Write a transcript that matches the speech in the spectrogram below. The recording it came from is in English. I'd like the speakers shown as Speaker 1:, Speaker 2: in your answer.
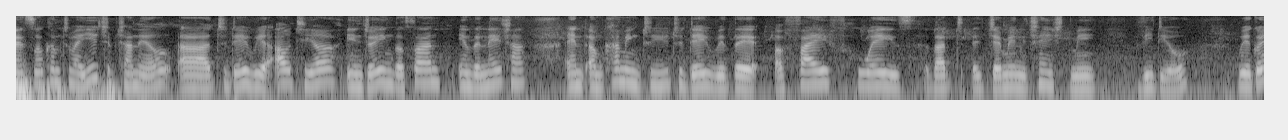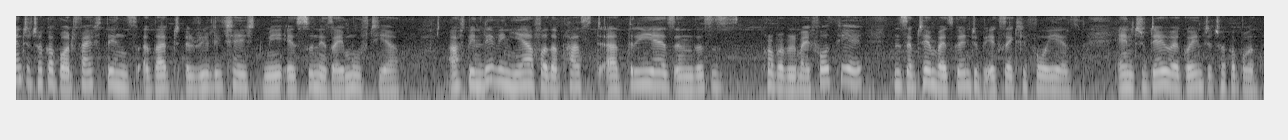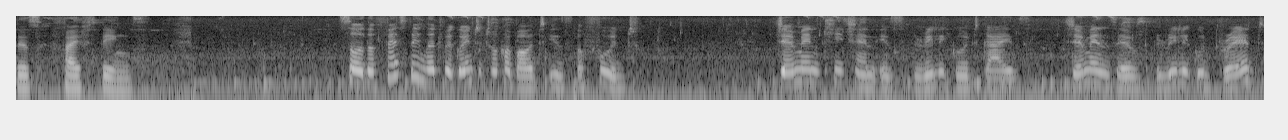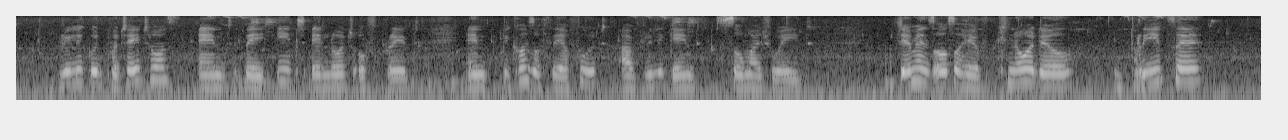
Speaker 1: guys welcome to my youtube channel. Uh, today we are out here enjoying the sun in the nature and i'm coming to you today with the uh, five ways that germany changed me video. We're going to talk about five things that really changed me as soon as i moved here. I've been living here for the past uh, three years and this is probably my fourth year. In september it's going to be exactly four years. And today we're going to talk about these five things so the first thing that we're going to talk about is the food. German kitchen is really good, guys. Germans have really good bread, really good potatoes, and they eat a lot of bread. And because of their food, I've really gained so much weight. Germans also have Knödel, Brezel,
